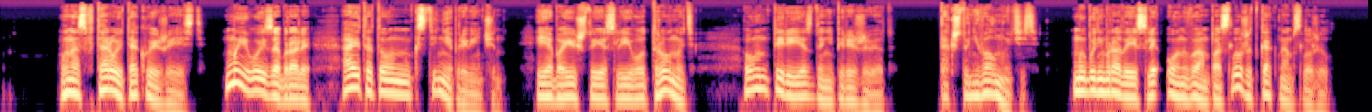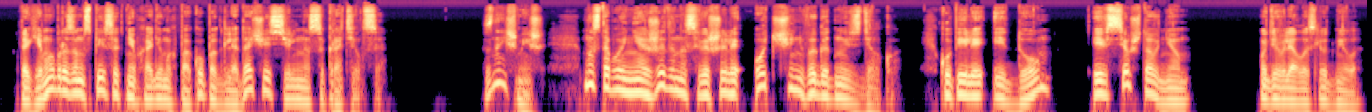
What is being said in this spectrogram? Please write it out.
У нас второй такой же есть. Мы его и забрали, а этот он к стене привинчен. Я боюсь, что если его тронуть, он переезда не переживет. Так что не волнуйтесь. Мы будем рады, если он вам послужит, как нам служил. Таким образом, список необходимых покупок для дачи сильно сократился. Знаешь, Миш, мы с тобой неожиданно совершили очень выгодную сделку. Купили и дом, и все, что в нем. Удивлялась Людмила.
